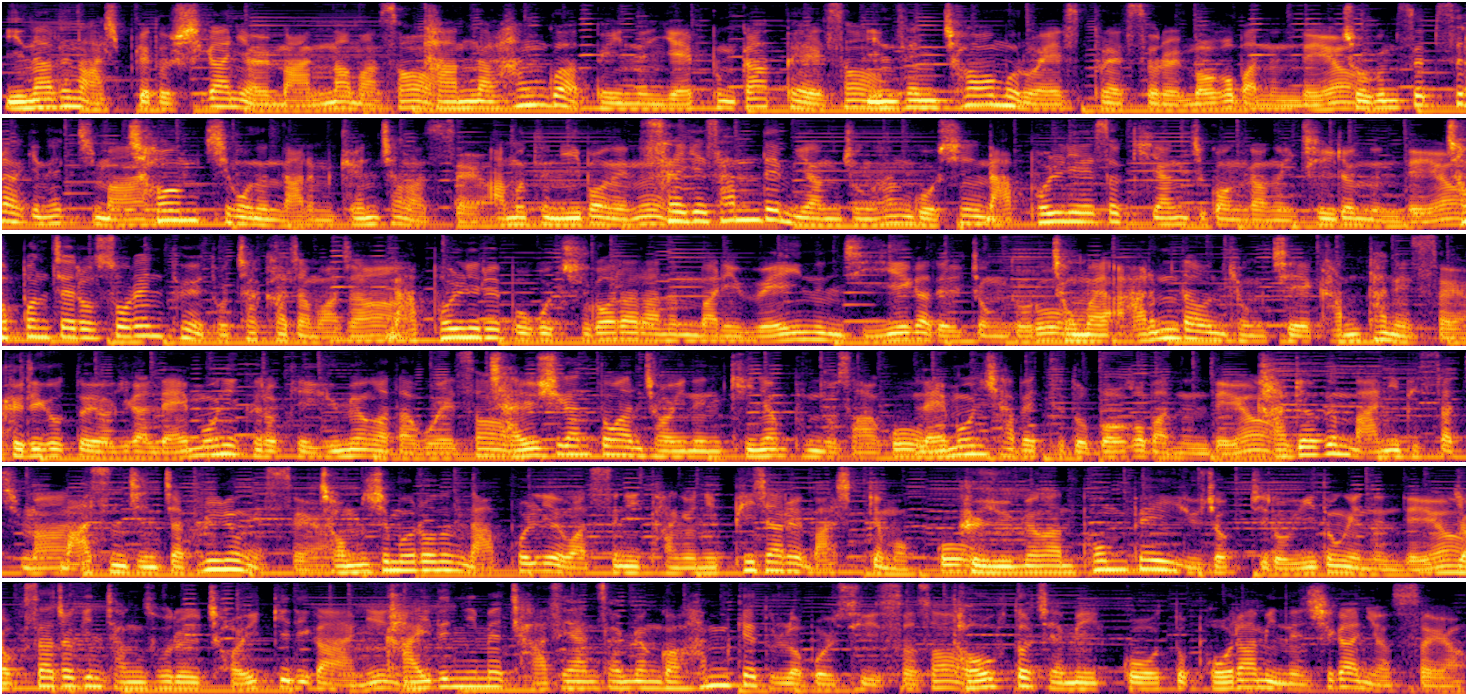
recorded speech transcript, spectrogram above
이날은 아쉽게도 시간이 얼마 안 남아서 다음날 항구 앞에 있는 예쁜 카페에서 인생 처음으로 에스프레소를 먹어봤는데요. 조금 씁쓸하긴 했지만 처음 치고는 나름 괜찮았어요. 아무튼 이번에는 세계 3대 미항 중 한 곳인 나폴리에서 기항지 관광을 즐겼는데요. 첫 번째로 소렌토에 도착하자마자 나폴리를 보고 죽어라라는 말이 왜 있는지 이해가 될 정도로 정말 아름다운 경치에 감탄했어요. 그리고 또 여기가 레몬이 그렇게 유명하다고 해서 자유시간 동안 저희는 기념품도 사고 레몬 샤베트도 먹어봤는데요. 가격은 많이 비쌌지만 맛은 진짜 훌륭했어요. 점심으로는 나폴리에 왔으니 당연히 피자를 맛있게 먹고 그 유명한 폼페이 유적지로 이동했는데요. 역사적인 장소를 저희끼리가 아닌 가이드님의 자세한 설명과 함께 둘러볼 수 있어서 더욱더 재미있고 또 보람 있는 시간이었어요.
